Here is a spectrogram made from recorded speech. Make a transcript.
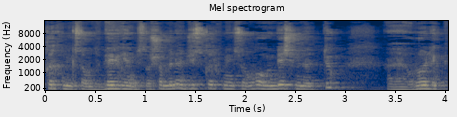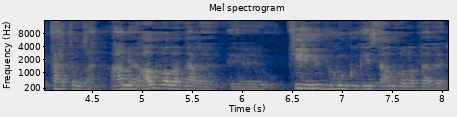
кырк миң сомду бергенбиз ошо менен жүз кырк миң сомго он беш мүнөттүк ролик тартылган аны ал бала дагы тирүү бүгүнкү кезде ал бала дагы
